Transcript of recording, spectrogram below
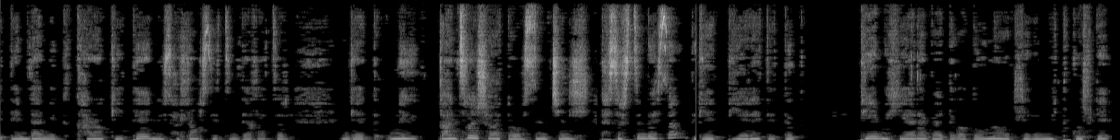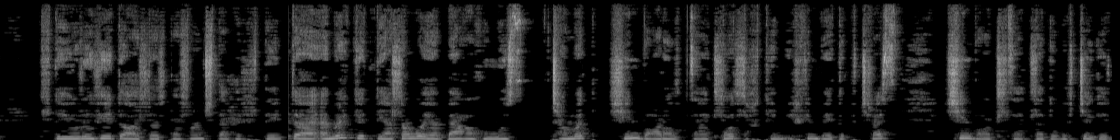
эдэмда нэг караоке те нэг солонгос эзэнтэй газар ингээд нэг ганцхан шот уусан чинь л тасарсан байсан. Тэгээд яриад идэг. Тим их яриа байдаг одоо өмнө хөдлийг нь мэдгүй л те. Гэхдээ ерөнхийдөө бол болгоомжтой хэрэгтэй. Америкт ялангуяа байгаа хүмүүс чамд шин боорол задлуулах тийм эрхэн байдаг учраас шин бодол задлаад өгөөч гэж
